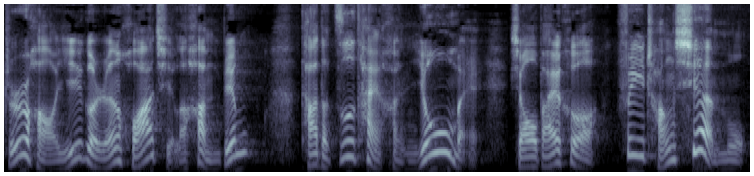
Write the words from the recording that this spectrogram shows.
只好一个人滑起了旱冰，他的姿态很优美，小白鹤非常羡慕。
